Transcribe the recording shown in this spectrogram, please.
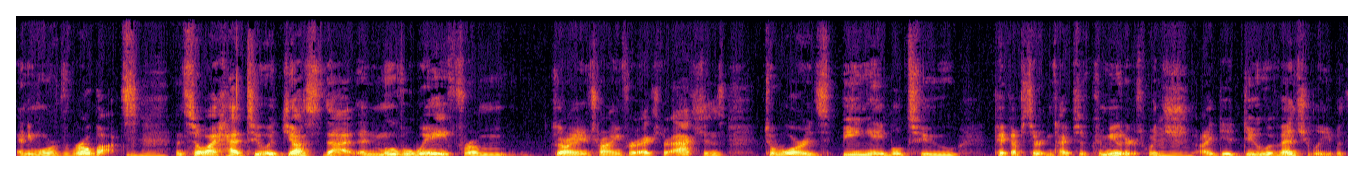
any more of the robots. Mm-hmm. And so I had to adjust that and move away from trying, trying for extra actions towards being able to pick up certain types of commuters, which mm-hmm. I did do eventually. But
